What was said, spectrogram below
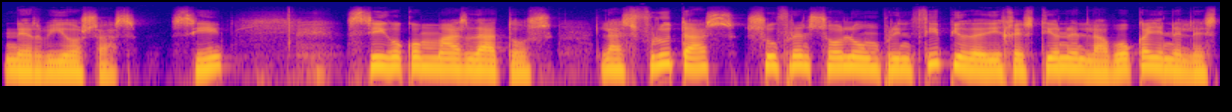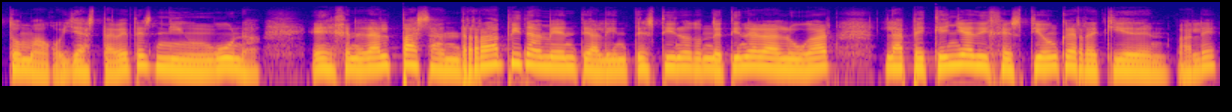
nerviosas, ¿sí? Sigo con más datos. Las frutas sufren solo un principio de digestión en la boca y en el estómago, y hasta a veces ninguna. En general pasan rápidamente al intestino donde tiene lugar la pequeña digestión que requieren, ¿vale?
